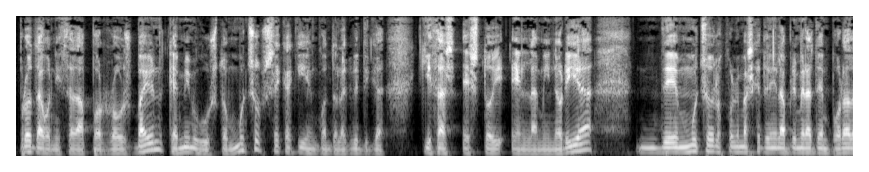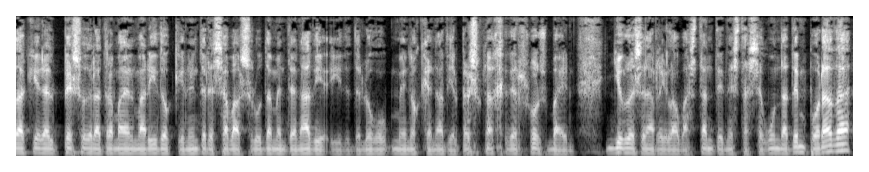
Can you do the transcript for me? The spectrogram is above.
protagonizada por Rose Byrne, que a mí me gustó mucho. Sé que aquí en cuanto a la crítica quizás estoy en la minoría. De muchos de los problemas que tenía la primera temporada, que era el peso de la trama del marido, que no interesaba absolutamente a nadie, y desde luego menos que a nadie el personaje de Rose Byrne, yo creo que se han arreglado bastante en esta segunda temporada.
